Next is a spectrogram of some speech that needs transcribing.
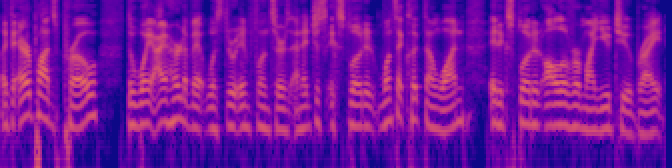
Like the AirPods Pro the way I heard of it was through influencers and it just exploded. Once I clicked on one it exploded all over my YouTube right?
